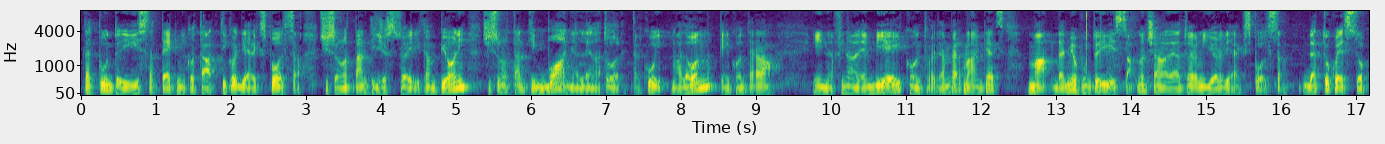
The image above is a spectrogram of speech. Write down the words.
dal punto di vista tecnico-tattico di Eric Spolstra. Ci sono tanti gestori di campioni, ci sono tanti buoni allenatori, tra cui Malone che incontrerà in finale NBA contro i Denver Nuggets, ma dal mio punto di vista non c'è un allenatore migliore di Eric Spolstra. Detto questo,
